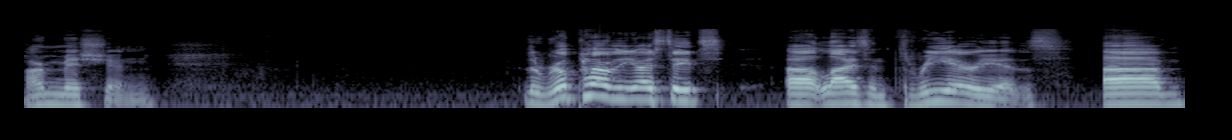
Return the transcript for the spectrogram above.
Our mission. The real power of the United States uh, lies in three areas um,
